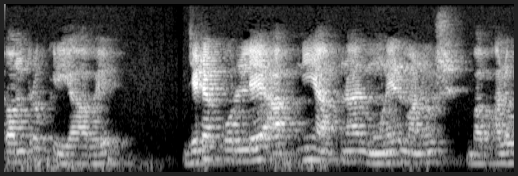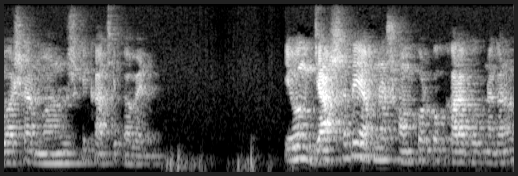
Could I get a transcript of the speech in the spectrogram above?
তন্ত্রক্রিয়া হবে, যেটা করলে আপনি আপনার মনের মানুষ বা ভালোবাসার মানুষকে কাছে পাবেন। এবং যার সাথে আপনার সম্পর্ক খারাপ হোক না কেন,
